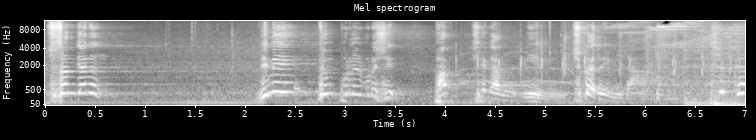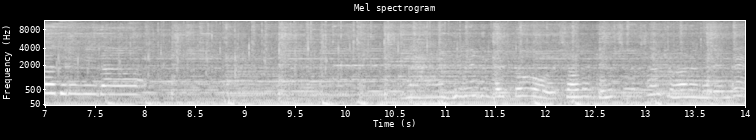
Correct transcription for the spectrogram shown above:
수상자는 님의 등불을 부르신 박 채강님 축하드립니다. 축하드립니다. 야, 님의 등불도 저는 개인적으로 참 좋아하는 노래인데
